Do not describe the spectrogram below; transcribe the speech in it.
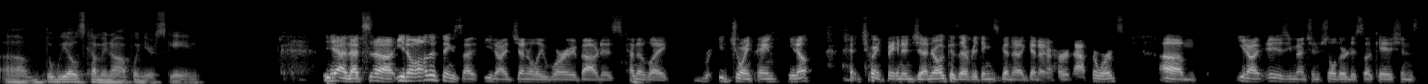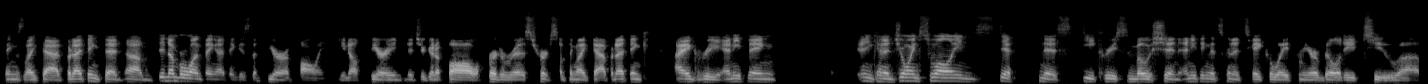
um, the wheels coming off when you're skiing yeah that's uh, you know other things that you know i generally worry about is kind of like joint pain you know joint pain in general because everything's gonna gonna hurt afterwards um, you know, as you mentioned, shoulder dislocations, things like that. But I think that um, the number one thing I think is the fear of falling. You know, fearing that you're to fall, hurt a wrist, hurt something like that. But I think I agree. Anything, any kind of joint swelling, stiffness, decreased motion, anything that's going to take away from your ability to uh,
